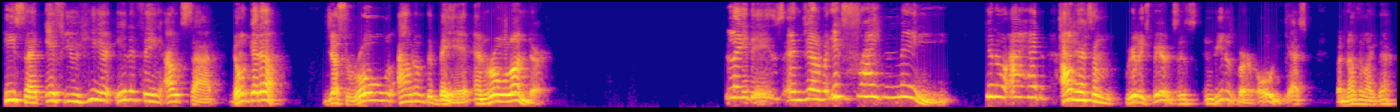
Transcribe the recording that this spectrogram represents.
He said, If you hear anything outside, don't get up just roll out of the bed and roll under. Ladies and gentlemen, it frightened me. You know, I had I'd had some real experiences in Petersburg. Oh yes, but nothing like that.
